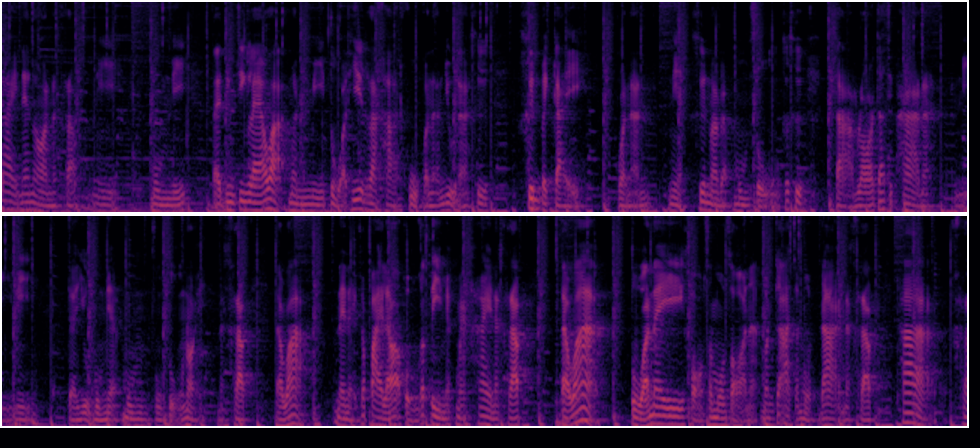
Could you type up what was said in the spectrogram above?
ล้ๆแน่นอนนะครับ นี่มุมนี้ แต่จริง ๆ แล้วอะมันมีตั๋วที่ราคาถูกกว่านั้นอยู่นะคือขึ้นไปไกลกว่านั้นเนี่ยขึ้นมาแบบมุมสูงก็คือ 395 นะอันนี้นี่แต่อยู่มุมเนี้ยมุมสูงๆหน่อยนะครับ แต่ว่าไหนๆก็ไปแล้วผมก็ตีแม็กแม็กให้นะครับ แต่ว่าตั๋วในของสโมสรอะมันก็อาจจะหมดได้นะครับ ถ้าใคร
